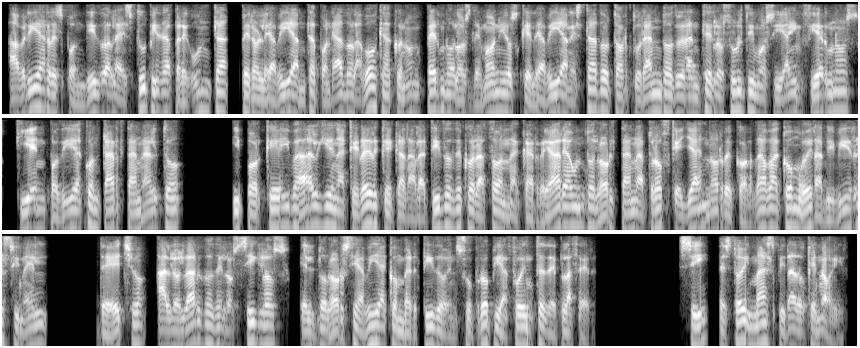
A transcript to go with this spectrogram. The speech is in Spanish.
Habría respondido a la estúpida pregunta, pero le habían taponado la boca con un perno los demonios que le habían estado torturando durante los últimos ya infiernos, ¿quién podía contar tan alto? ¿Y por qué iba alguien a querer que cada latido de corazón acarreara un dolor tan atroz que ya no recordaba cómo era vivir sin él? De hecho, a lo largo de los siglos, el dolor se había convertido en su propia fuente de placer. Sí, estoy más pirado que Noir.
